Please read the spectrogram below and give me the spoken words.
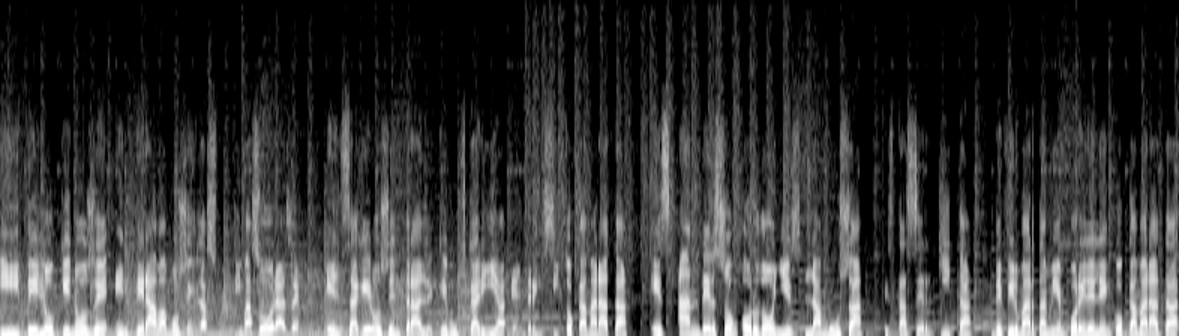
y de lo que nos eh, enterábamos en las últimas horas, el zaguero central que buscaría el trencito camarata es Anderson Ordóñez, la musa está cerquita de firmar también por el elenco camarata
